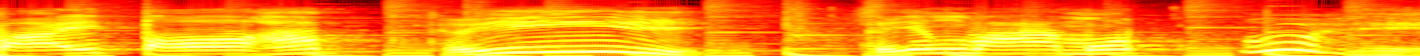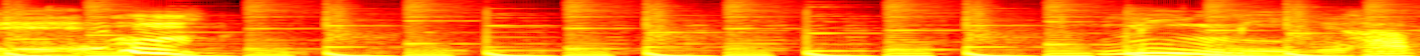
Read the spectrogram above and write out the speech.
ไปต่อครับ เฮ้ย เสียยังวาหมดอุ้ยอืมไม่มีครับ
